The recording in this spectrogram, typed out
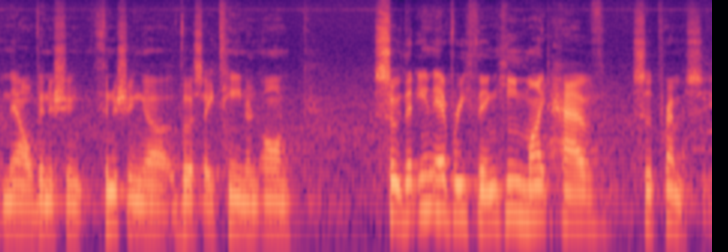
Now, finishing, finishing uh, verse 18 and on, so that in everything he might have supremacy.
